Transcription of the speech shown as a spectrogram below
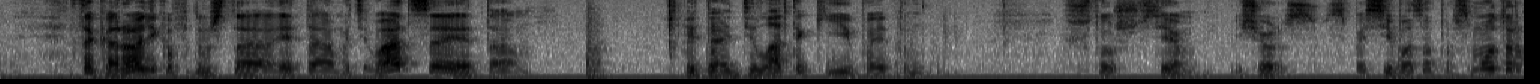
столько роликов, потому что это мотивация, это, это дела такие, поэтому что ж, всем еще раз спасибо за просмотр.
